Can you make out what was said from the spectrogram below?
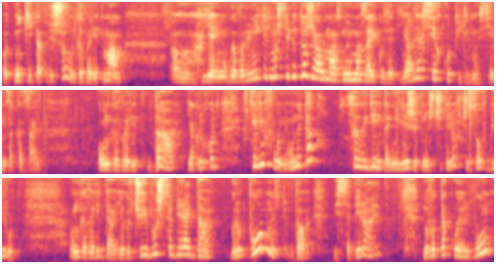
Вот Никита пришел и говорит, мам, я ему говорю, Никит, может тебе тоже алмазную мозаику взять? Я для всех купили, мы всем заказали. Он говорит, да. Я говорю, хоть в телефоне. Он и так целый день-то не лежит, но с четырех часов берут. Он говорит, да. Я говорю, что и будешь собирать? Да. Говорю, полностью? Да. И собирает. Ну вот такой альбом,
